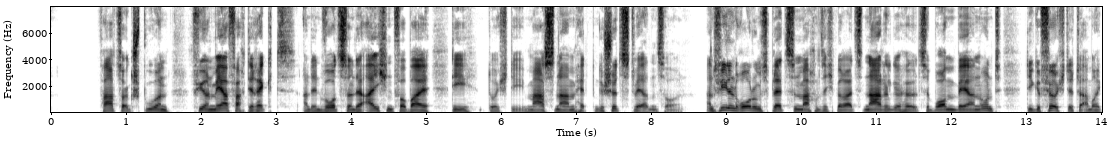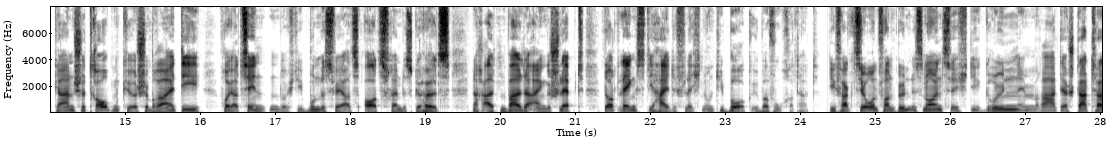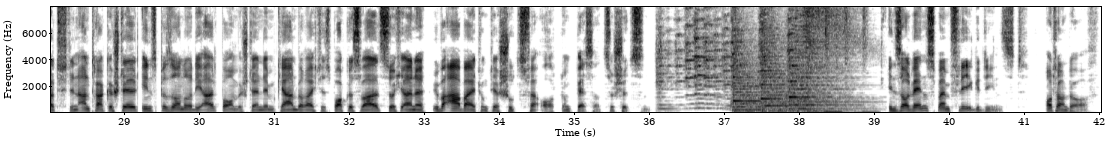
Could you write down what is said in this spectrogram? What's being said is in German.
Fahrzeugspuren führen mehrfach direkt an den Wurzeln der Eichen vorbei, die durch die Maßnahmen hätten geschützt werden sollen. An vielen Rodungsplätzen machen sich bereits Nadelgehölze, Brombeeren und die gefürchtete amerikanische Traubenkirsche breit, die vor Jahrzehnten durch die Bundeswehr als ortsfremdes Gehölz nach Altenwalde eingeschleppt, dort längst die Heideflächen und die Burg überwuchert hat. Die Fraktion von Bündnis 90, die Grünen im Rat der Stadt, hat den Antrag gestellt, insbesondere die Altbaumbestände im Kernbereich des Bockeswalds durch eine Überarbeitung der Schutzverordnung besser zu schützen. Insolvenz beim Pflegedienst. Otterndorf.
